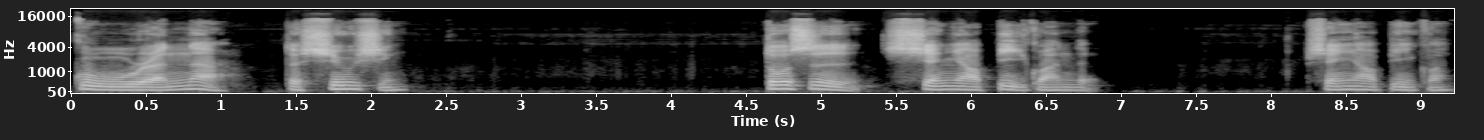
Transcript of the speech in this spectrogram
古人呢的修行都是先要闭关的，先要闭关。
